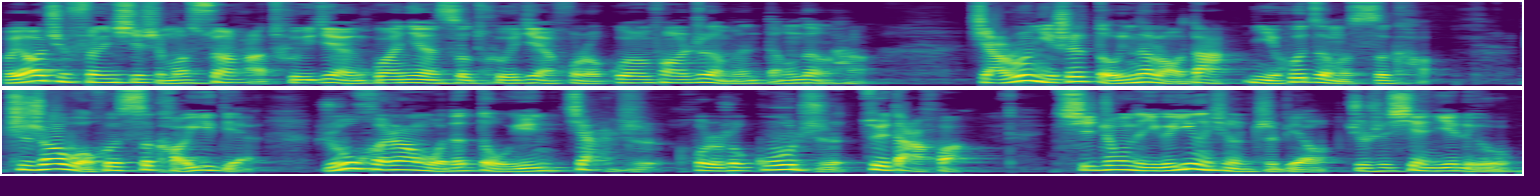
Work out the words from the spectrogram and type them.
不要去分析什么算法推荐、关键词推荐或者官方热门等等哈。假如你是抖音的老大，你会怎么思考？至少我会思考一点：如何让我的抖音价值或者说估值最大化？其中的一个硬性指标就是现金流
